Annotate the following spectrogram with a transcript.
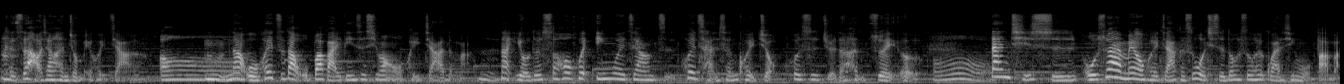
可是好像很久没回家了。哦，嗯，那我会知道我爸爸一定是希望我回家的嘛。嗯，那有的时候会因为这样子会产生愧疚，或是觉得很罪恶。哦，但其实我虽然没有回家，可是我其实都是会关心我爸爸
